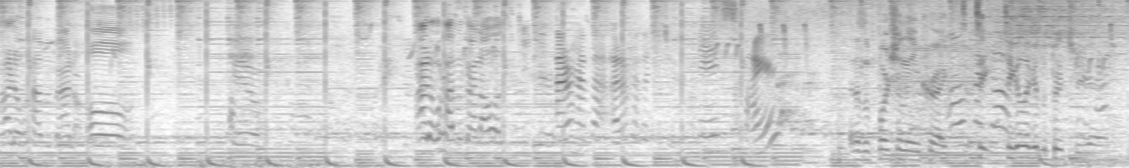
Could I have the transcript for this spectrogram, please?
I don't have him at all. Damn. I don't have him at all as a teacher. I don't have that. I don't have that teacher. It's Meyer? That is unfortunately incorrect. take take a look at the picture. Yeah.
